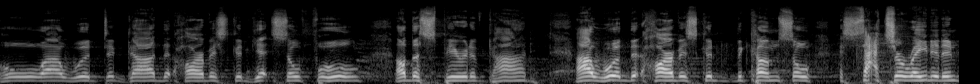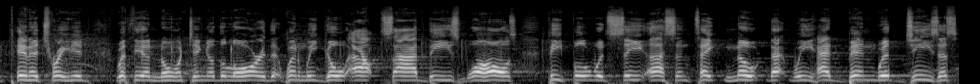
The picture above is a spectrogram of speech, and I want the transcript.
Oh, I would to God that Harvest could get so full of the Spirit of God. I would that Harvest could become so saturated and penetrated with the anointing of the Lord that when we go outside these walls, people would see us and take note that we had been with Jesus,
